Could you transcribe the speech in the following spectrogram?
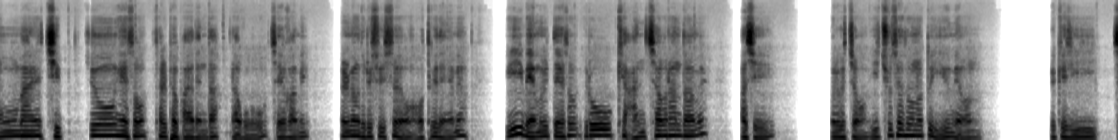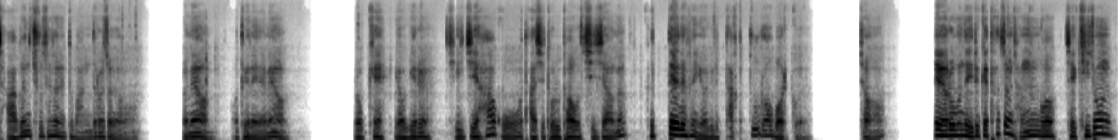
정말 집중해서 살펴봐야 된다라고 제가 감히 설명드릴 수 있어요. 어떻게 되냐면 이 매물대에서 이렇게 안착을 한 다음에 다시 그렇죠. 이 추세선을 또 이으면 이렇게 이 작은 추세선이 또 만들어져요. 그러면 어떻게 되냐면 이렇게 여기를 지지하고 다시 돌파하고 지지하면 그때 돼서 여기를 딱 뚫어버릴 거예요. 그렇죠? 네, 여러분들 이렇게 타점 잡는 거 제 기존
